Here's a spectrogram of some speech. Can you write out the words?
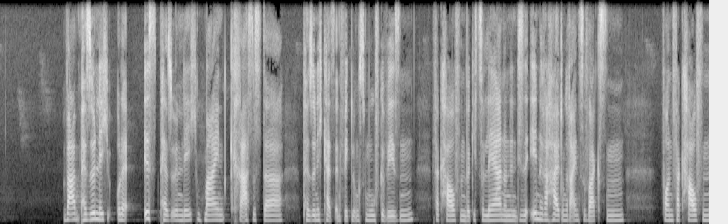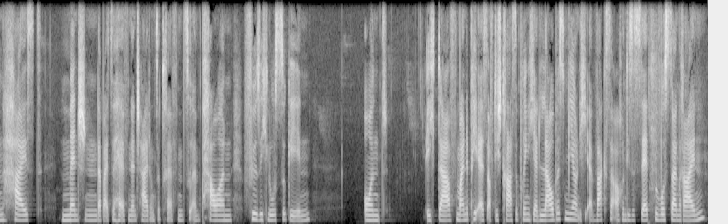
war persönlich oder ist persönlich mein krassester Persönlichkeitsentwicklungsmove gewesen. Verkaufen wirklich zu lernen und in diese innere Haltung reinzuwachsen. Von Verkaufen heißt, Menschen dabei zu helfen, Entscheidungen zu treffen, zu empowern, für sich loszugehen und ich darf meine PS auf die Straße bringen. Ich erlaube es mir und ich erwachse auch in dieses Selbstbewusstsein rein.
